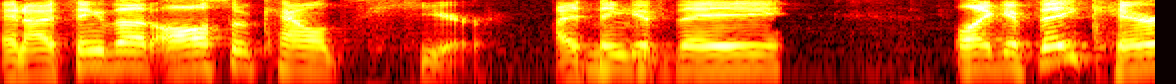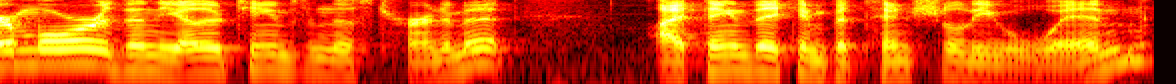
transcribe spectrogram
and I think that also counts here. I think mm-hmm. if they like if they care more than the other teams in this tournament, I think they can potentially win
